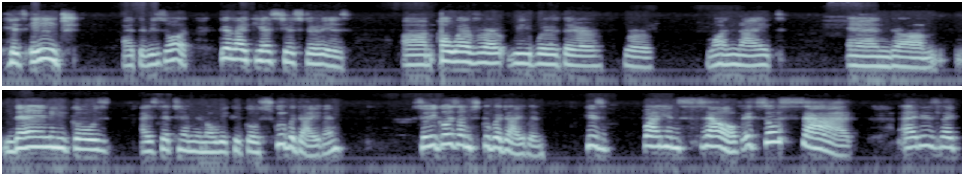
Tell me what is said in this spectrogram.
his age at the resort? They're like, yes, yes, there is. Um, however, we were there for one night, and um, then he goes. I said to him, you know, we could go scuba diving. So he goes on scuba diving. He's by himself. It's so sad. And he's like,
